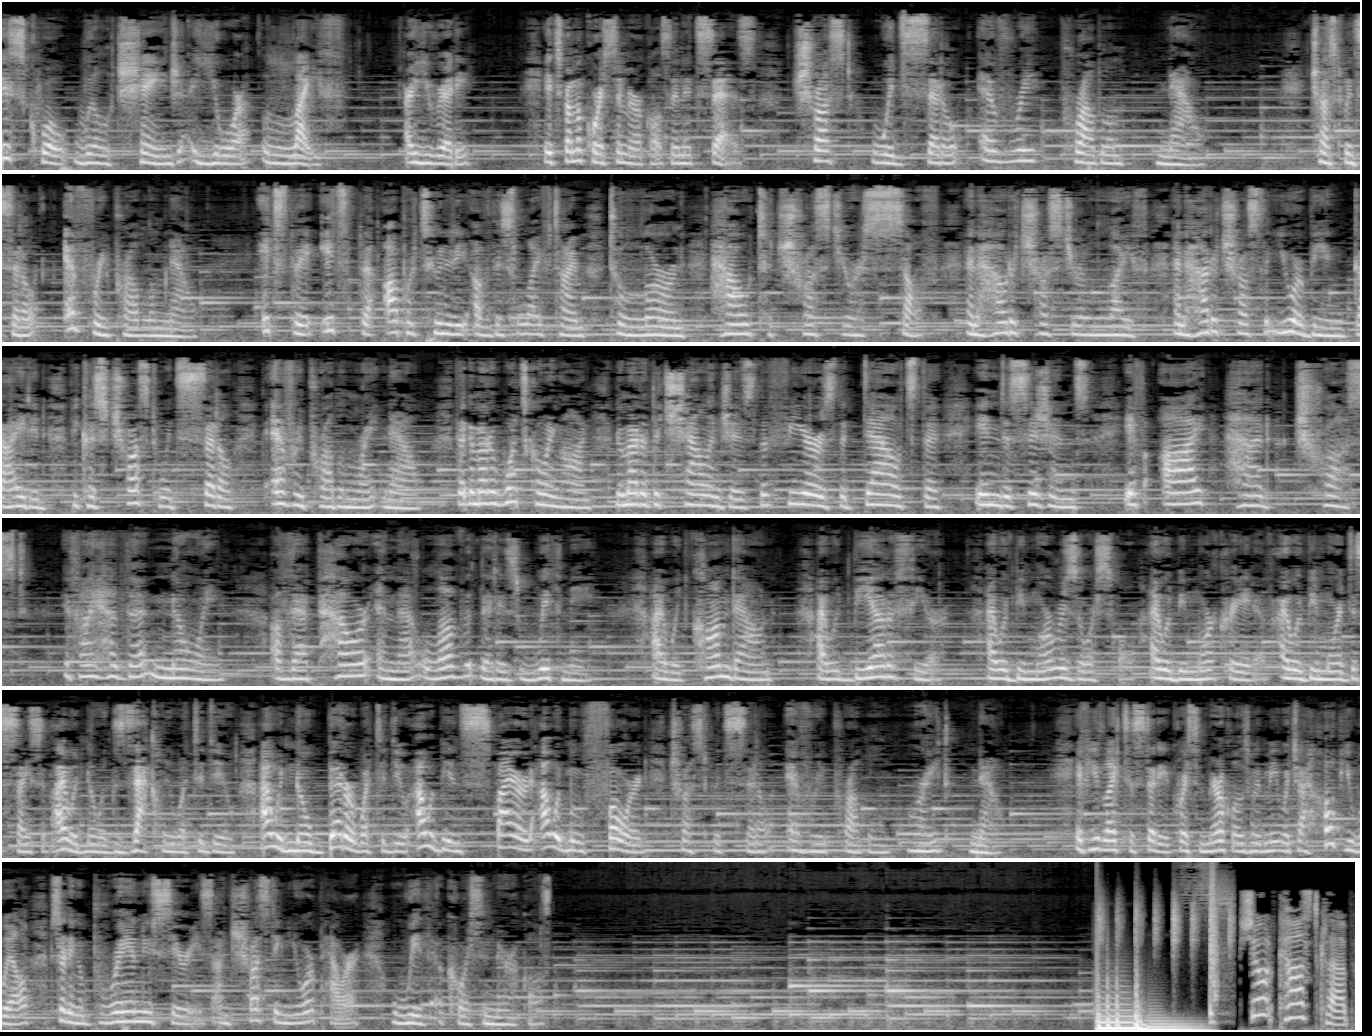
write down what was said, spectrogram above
This quote will change your life. Are you ready? It's from A Course in Miracles and it says, trust would settle every problem now. Trust would settle every problem now. It's the, it's the opportunity of this lifetime to learn how to trust yourself and how to trust your life and how to trust that you are being guided because trust would settle every problem right now. That no matter what's going on, no matter the challenges, the fears, the doubts, the indecisions, if I had trust, if I had that knowing of that power and that love that is with me, I would calm down. I would be out of fear. I would be more resourceful. I would be more creative. I would be more decisive. I would know exactly what to do. I would know better what to do. I would be inspired. I would move forward. Trust would settle every problem right now. If you'd like to study A Course in Miracles with me, which I hope you will, I'm starting a brand new series on trusting your power with A Course in Miracles. Shortcast Club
